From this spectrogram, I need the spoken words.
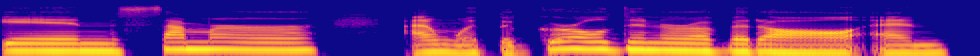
in summer and with the girl dinner of it all, and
